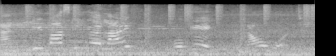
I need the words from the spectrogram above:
and keep asking your life okay now what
